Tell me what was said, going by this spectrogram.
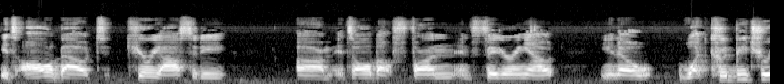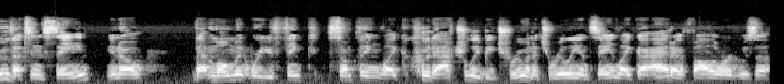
it's all about curiosity. Um, it's all about fun and figuring out you know what could be true that's insane you know? That moment where you think something like could actually be true and it's really insane. Like i had a follower who's a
